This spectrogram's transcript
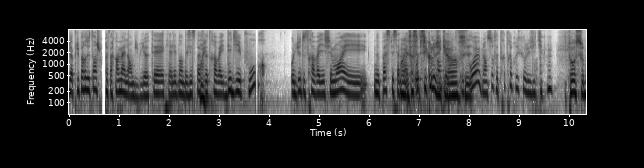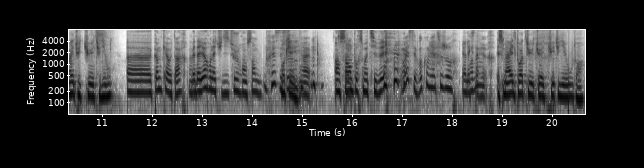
la plupart du temps, je préfère quand même aller en bibliothèque, aller dans des espaces de travail dédiés pour, au lieu de travailler chez moi et ne pas spécialement. Ouais, ça, c'est psychologique, hein, Ouais, bien sûr, c'est très très psychologique. Toi, Soumaï, tu, tu étudies où? Euh, comme Kautar. Mais d'ailleurs, on étudie toujours ensemble. Ouais, c'est Ok. ça. Ouais. Ensemble pour se motiver. Ouais, c'est beaucoup mieux toujours. Et à l'extérieur. Ismaël, toi, tu, tu, tu étudies où, toi?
